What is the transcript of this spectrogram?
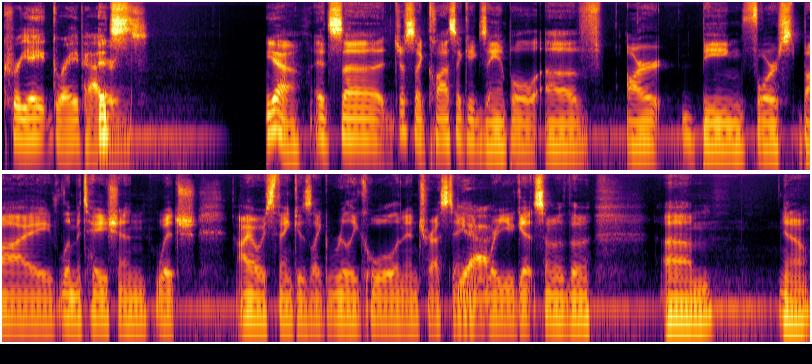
create gray patterns. Yeah. It's uh, just a classic example of art being forced by limitation, which I always think is like really cool and interesting. Yeah. Where you get some of the, um, you know,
